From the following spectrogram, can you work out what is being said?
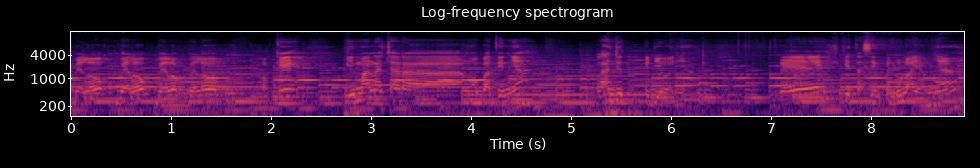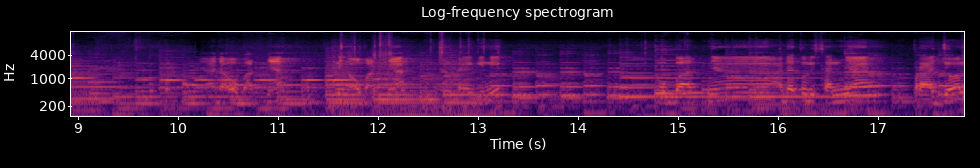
belok belok belok belok. Oke gimana cara ngobatinnya? Lanjut videonya. Oke kita simpen dulu ayamnya. Ya, ada obatnya. Ini obatnya yang kayak gini. Obatnya ada tulisannya Prajon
